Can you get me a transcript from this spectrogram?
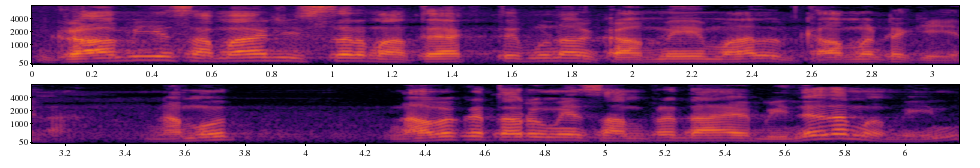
ග්‍රාමීය සමාජ ඉස්සර මතයක් තිබුණා ගමේ මල් ගමට කියලා. නමුත් නවකතරු මේ සම්ප්‍රදාය බිඳදමමින්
